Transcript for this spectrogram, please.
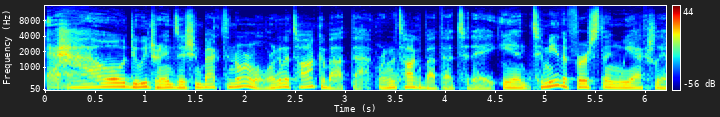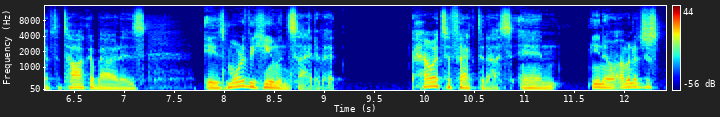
how do we transition back to normal? We're going to talk about that. We're going to talk about that today. And to me, the first thing we actually have to talk about is is more the human side of it, how it's affected us. And you know, I'm going to just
